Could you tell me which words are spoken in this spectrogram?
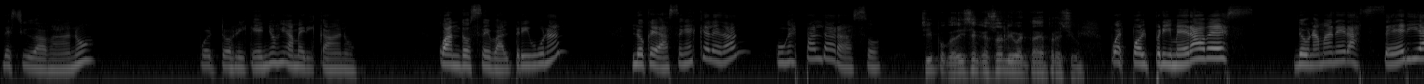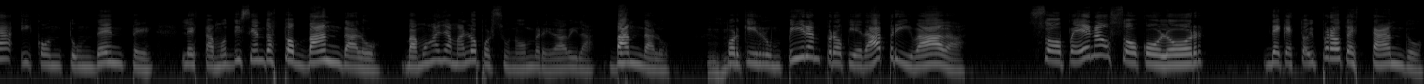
de ciudadanos puertorriqueños y americanos, cuando se va al tribunal, lo que hacen es que le dan un espaldarazo. Sí, porque dicen que eso es libertad de expresión. Pues por primera vez de una manera seria y contundente, le estamos diciendo a estos vándalos, vamos a llamarlo por su nombre, Dávila, vándalos, porque irrumpir en propiedad privada, so pena o so color de que estoy protestando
